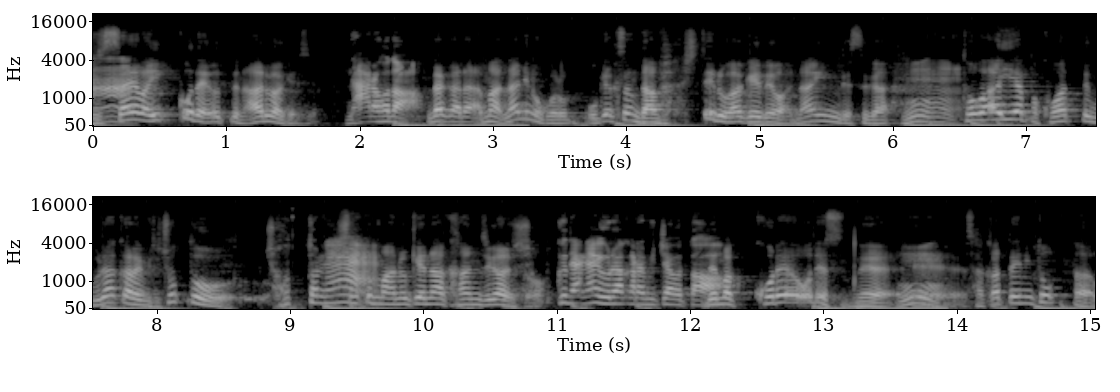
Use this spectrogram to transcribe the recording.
実際は1個だよってのはあるわけですよ。なるほど。だからまあ何もこのお客さん騙してるわけではないんですが、とはいえやっぱこうやって裏から見てちょっとちょっとね。ちょっと間抜けな感じがあるでしょ。僕だね裏から見ちゃうと。でまあこれをですね、えー逆手に取った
